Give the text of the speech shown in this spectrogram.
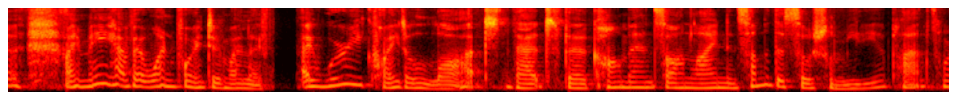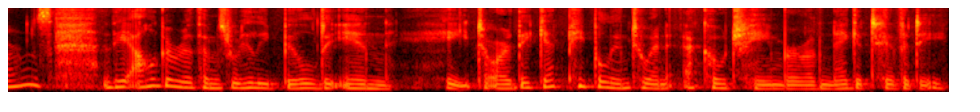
I may have at one point in my life. I worry quite a lot that the comments online and some of the social media platforms, the algorithms really build in hate or they get people into an echo chamber of negativity.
